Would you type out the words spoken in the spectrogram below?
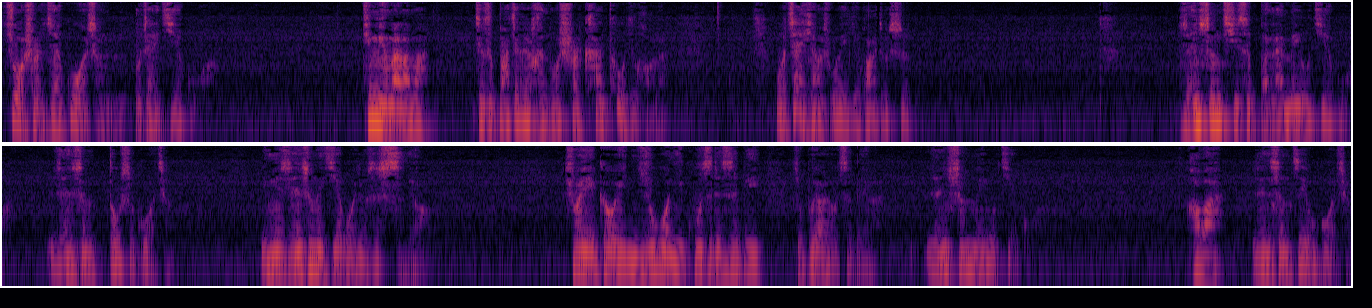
做事在过程，不在结果。听明白了吗？就是把这个很多事儿看透就好了。我再想说一句话，就是人生其实本来没有结果，人生都是过程，因为人生的结果就是死掉。所以各位，如果你固执的自卑，就不要有自卑了。人生没有结果，好吧？人生只有过程，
